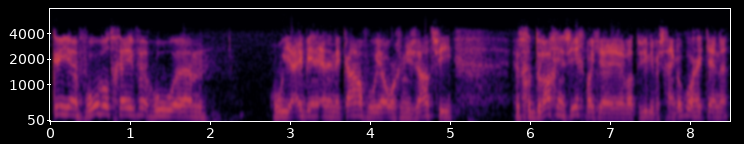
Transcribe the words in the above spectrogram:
kun je een voorbeeld geven hoe, um, hoe jij binnen NNK of hoe jouw organisatie het gedrag in zich, wat, jij, wat jullie waarschijnlijk ook wel herkennen,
